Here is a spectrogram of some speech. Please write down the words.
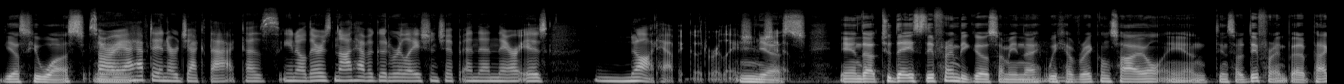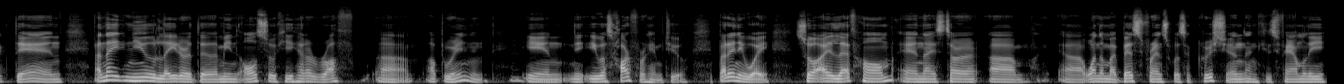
yes, he was. Sorry, I have to interject that because, you know, there's not have a good relationship, and then there is not have a good relationship. Yes, and uh, today is different because I mean I, we have reconciled and things are different. But back then, and I knew later that I mean also he had a rough uh, upbringing, and it was hard for him too. But anyway, so I left home and I started. Um, uh, one of my best friends was a Christian, and his family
